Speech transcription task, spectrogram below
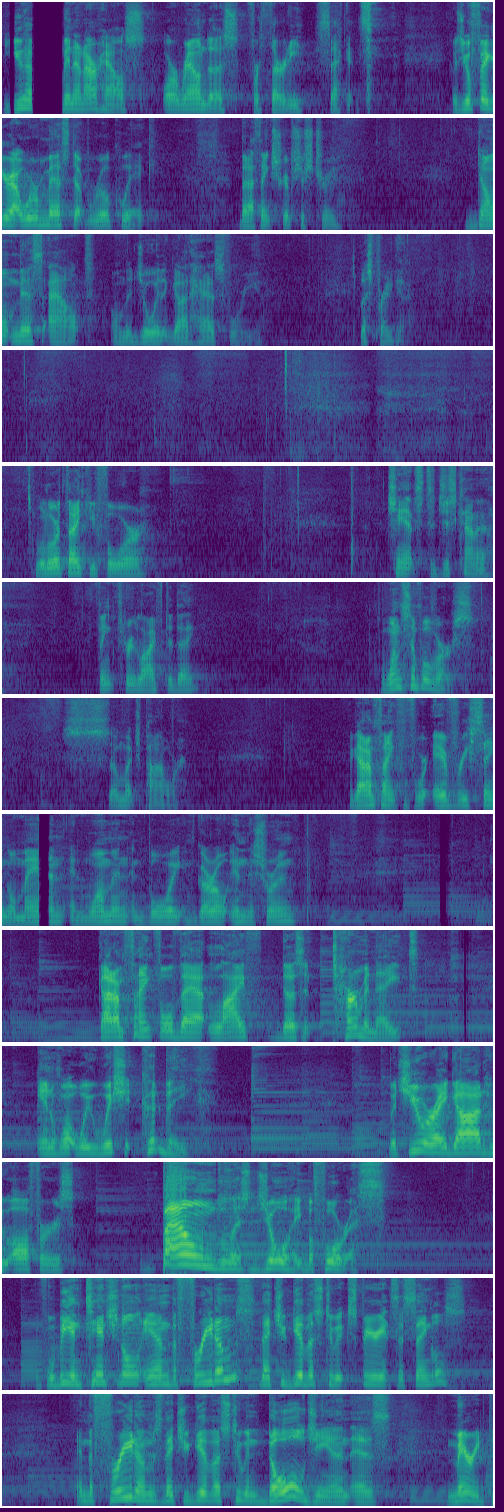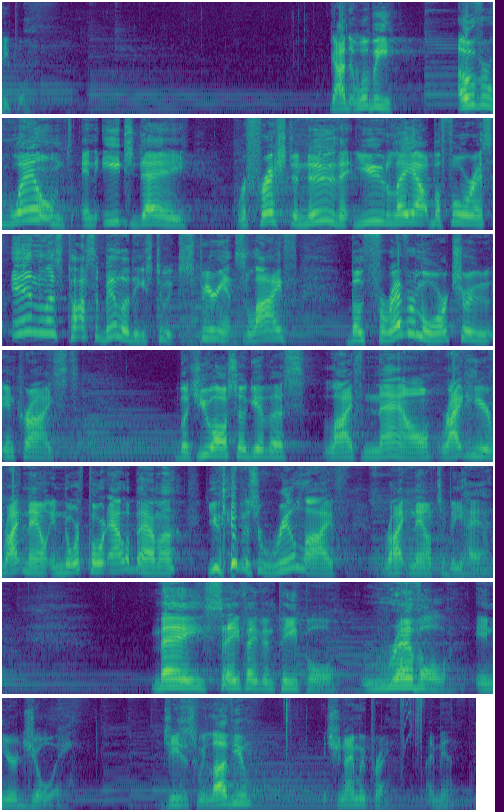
you have been in our house or around us for 30 seconds. Because you'll figure out we're messed up real quick. But I think Scripture's true. Don't miss out on the joy that God has for you. Let's pray together. Well, Lord, thank you for chance to just kind of think through life today. One simple verse, so much power. God, I'm thankful for every single man and woman and boy and girl in this room. God, I'm thankful that life doesn't terminate in what we wish it could be. But you are a God who offers boundless joy before us. If we'll be intentional in the freedoms that you give us to experience as singles, and the freedoms that you give us to indulge in as married people. God, that we'll be overwhelmed and each day refreshed anew that you lay out before us endless possibilities to experience life, both forevermore true in Christ, but you also give us life now, right here, right now in Northport, Alabama. You give us real life right now to be had. May Safe Haven people revel in your joy. Jesus, we love you. It's your name we pray. Amen.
